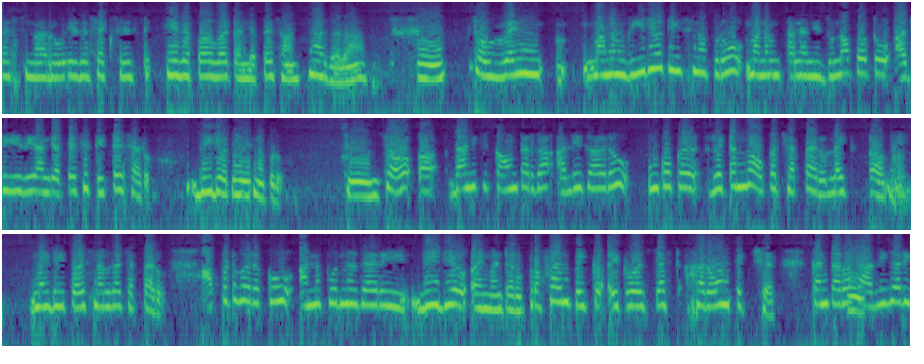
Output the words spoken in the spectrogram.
చేస్తున్నారు is sexist is a pervert అని చెప్పేసి అంటున్నారు కదా. సో వెన్ మనం వీడియో తీసినప్పుడు మనం తనని దున్నపోతూ అది ఇది అని చెప్పేసి తిట్టేశారు వీడియో తీసినప్పుడు. సో దానికి కౌంటర్గా అలీ గారు ఇంకొక రిటర్న్గా ఒకటి చెప్పారు లైక్ మేబీ పర్సనల్గా చెప్పారు. అప్పటి వరకు అన్నపూర్ణ గారి వీడియో ఏమంటారు profile pic it was just her own picture కానీ తర్వాత అలీ గారి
